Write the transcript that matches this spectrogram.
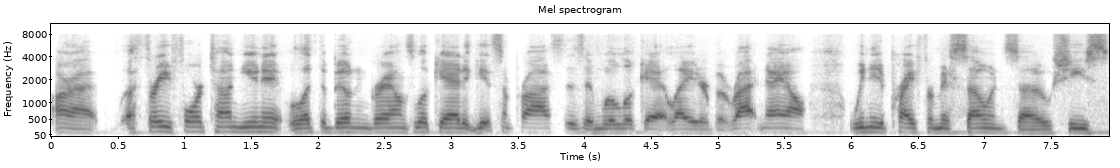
all right, a three, four ton unit. We'll let the building grounds look at it, get some prices, and we'll look at it later. But right now, we need to pray for Miss So and So. She's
